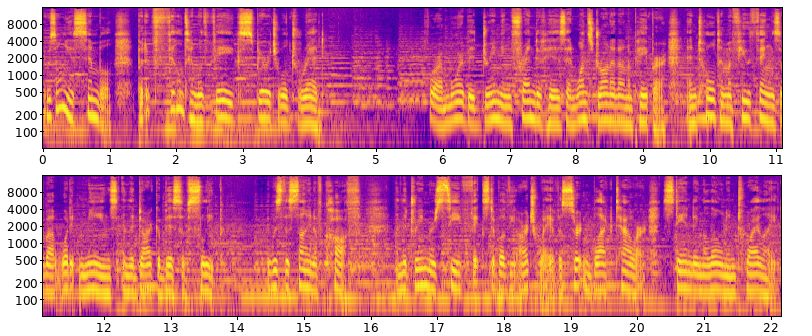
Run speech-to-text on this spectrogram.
It was only a symbol, but it filled him with vague spiritual dread for a morbid, dreaming friend of his had once drawn it on a paper and told him a few things about what it means in the dark abyss of sleep. It was the sign of Koth, and the dreamers see fixed above the archway of a certain black tower, standing alone in twilight.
